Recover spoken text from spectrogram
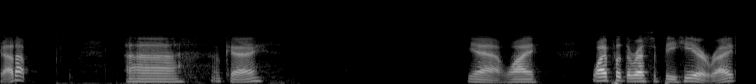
Shut up. Uh, okay. Yeah, why why put the recipe here, right?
